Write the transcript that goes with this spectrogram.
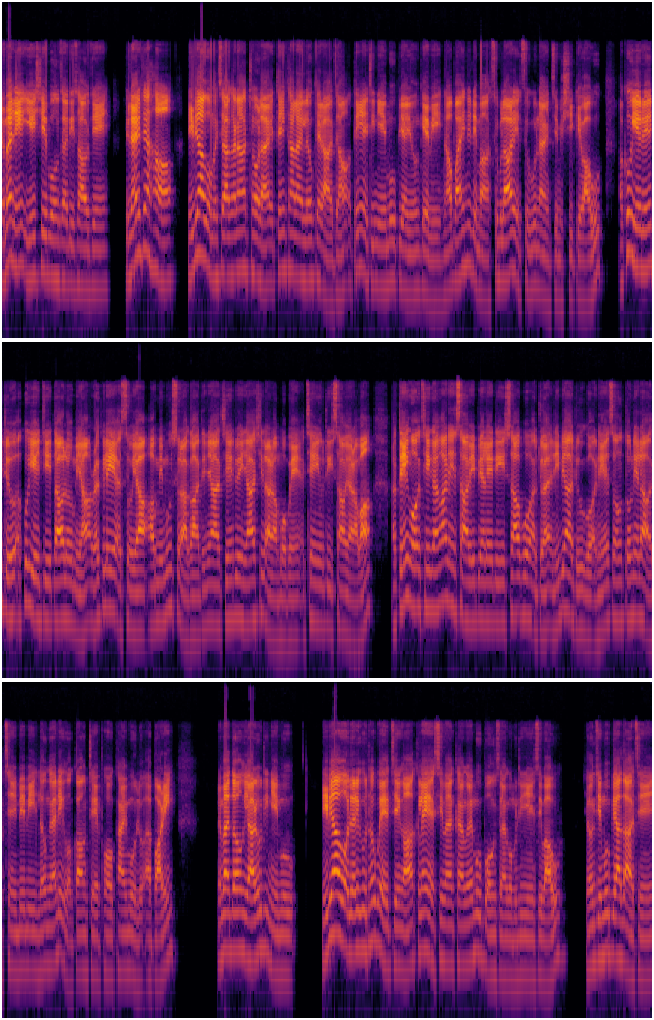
နံပါတ်1ရေရှည်ပုံစံတည်ဆောက်ခြင်း United ဟာနေပြကိုမကြာခဏထုတ်လိုက်အသင်းခန့်လိုက်လုပ်ခဲ့တာကြောင့်အသင်းရဲ့တည်ငြိမ်မှုပြန်ရုံးခဲ့ပြီးနောက်ပိုင်းနှစ်တွေမှာစူပလာတွေစုကူးနိုင်ခြင်းမရှိခဲ့ပါဘူး။အခုရေရင်းတူအခုရေကြီးတောက်လို့မရ Regular ရဲ့အဆိုအရအောင်မြင်မှုဆိုတာကတင်ညာချင်းတွင်ရရှိလာတာမဟုတ်ဘဲအချိန်ယူတည်ဆောက်ရတာပါ။အသင်းကိုအခြေခံကနေစပြီးပြန်လည်တည်ဆောက်ဖို့အတွက်အနည်းပြတူကိုအနည်းဆုံး3နှစ်လောက်အချိန်ပေးပြီးလုပ်ငန်းတွေကိုအကောင့်ထဲပေါ်ခိုင်းဖို့လိုအပ်ပါတယ်။နံပါတ်3ယာရုတည်ငြိမ်မှုနေပြကိုလည်းဒီကိုထုတ်ပယ်ခြင်းကကလပ်ရဲ့စီမံခန့်ခွဲမှုပုံစံကိုမတည်ငြိမ်စေပါဘူး။ ယုံကြည်မှုပြသခြင်း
